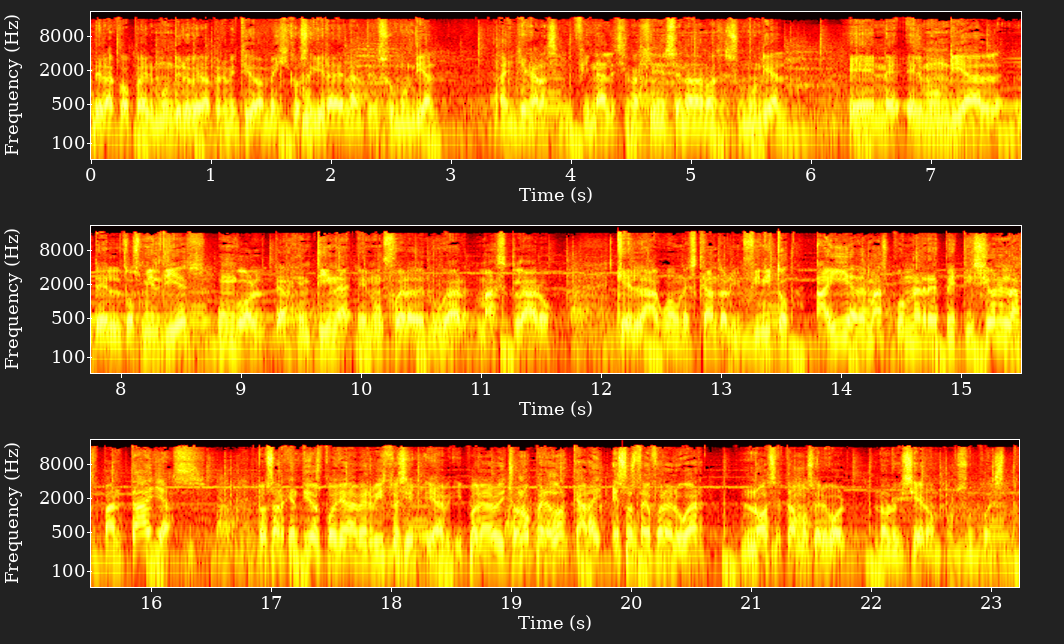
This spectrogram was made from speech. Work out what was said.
de la Copa del Mundo y le hubiera permitido a México seguir adelante en su mundial, a llegar a semifinales, imagínense nada más en su mundial. En el Mundial del 2010, un gol de Argentina en un fuera de lugar más claro que el agua, un escándalo infinito. Ahí además con una repetición en las pantallas. Los argentinos podrían haber visto y podrían haber dicho, no, perdón, caray, eso está en fuera de lugar. No aceptamos el gol. No lo hicieron, por supuesto.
